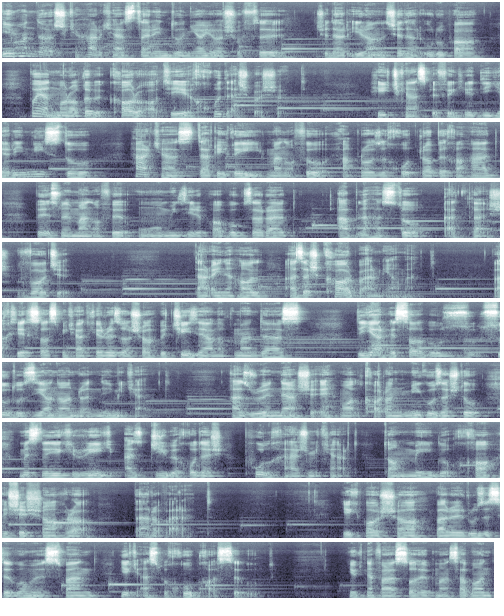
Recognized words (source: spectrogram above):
ایمان داشت که هر کس در این دنیای آشفته چه در ایران و چه در اروپا باید مراقب کار و آتیه خودش باشد هیچ کس به فکر دیگری نیست و هر کس دقیقی منافع و اقراض خود را بخواهد به اسم منافع عمومی زیر پا بگذارد ابله است و قتلش واجب در این حال ازش کار برمی آمد. وقتی احساس می‌کرد که رضا شاه به چیزی علاقمند است دیگر حساب و سود و زیان آن را نمی کرد. از روی نعش احمال کاران میگذشت و مثل یک ریگ از جیب خودش پول خرج می کرد تا میل و خواهش شاه را برآورد. یک بار شاه برای روز سوم اسفند یک اسب خوب خواسته بود. یک نفر از صاحب منصبان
